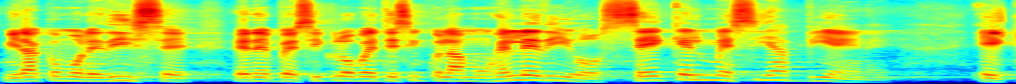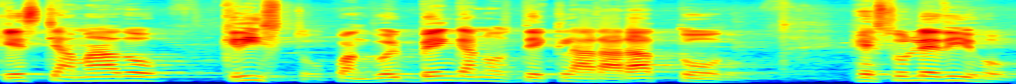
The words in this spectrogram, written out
Mira cómo le dice en el versículo 25, la mujer le dijo, sé que el Mesías viene, el que es llamado Cristo, cuando Él venga nos declarará todo. Jesús le dijo,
